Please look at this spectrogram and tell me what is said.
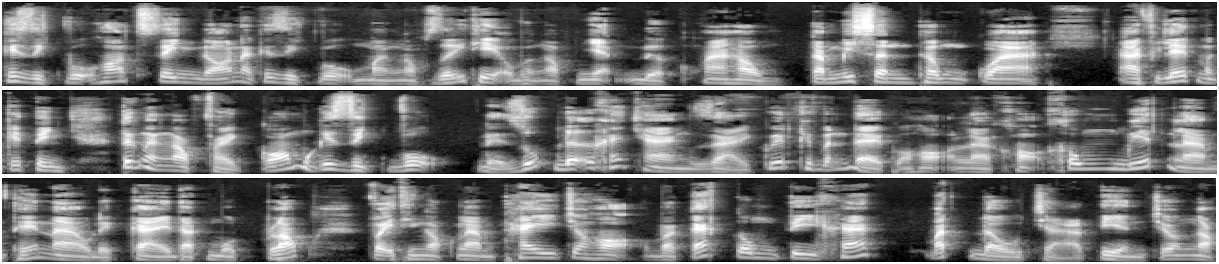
cái dịch vụ hosting đó là cái dịch vụ mà Ngọc giới thiệu và Ngọc nhận được hoa hồng, commission thông qua affiliate marketing. Tức là Ngọc phải có một cái dịch vụ để giúp đỡ khách hàng giải quyết cái vấn đề của họ là họ không biết làm thế nào để cài đặt một blog. Vậy thì Ngọc làm thay cho họ và các công ty khác bắt đầu trả tiền cho Ngọc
